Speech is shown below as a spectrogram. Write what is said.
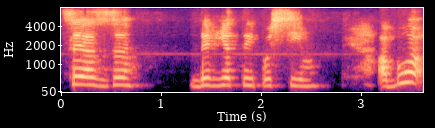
це з 9 по 7. Або е,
